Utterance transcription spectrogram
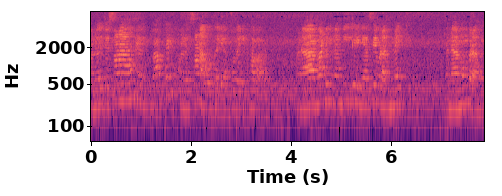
અને જે સણા ને, બાફે અને સણા વઘાર્યા હવે ખાવા હાટુ. અને આ માંડવીના બી છે ત્યાં સેવડા નાખ્યું. અને આ મમરા હે.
